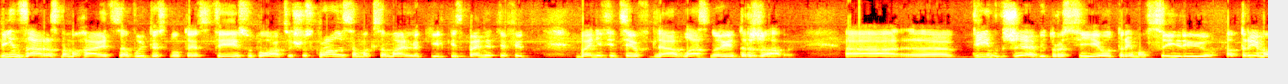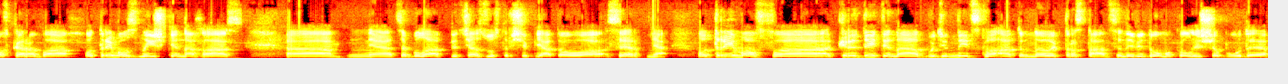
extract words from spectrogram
Він зараз намагається витиснути з цієї ситуації, що склалася, максимальну кількість бенефіт, бенефіців для власної держави. Е, Він вже від Росії отримав Сирію, отримав Карабах, отримав знижки на газ. Е, Це була під час зустрічі 5 серпня. Отримав кредити на будівництво атомної електростанції. Невідомо коли що буде.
